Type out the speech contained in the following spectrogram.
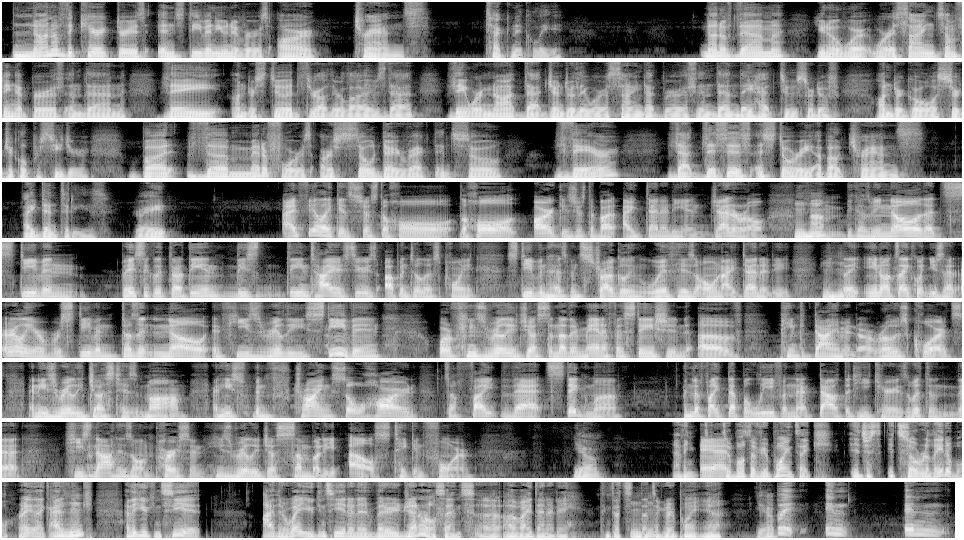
none of the characters in Steven Universe are trans, technically. None of them, you know, were, were assigned something at birth and then they understood throughout their lives that they were not that gender they were assigned at birth and then they had to sort of undergo a surgical procedure. But the metaphors are so direct and so there that this is a story about trans identities, right? I feel like it's just a whole the whole arc is just about identity in general, um, because we know that Steven basically throughout the en- these the entire series up until this point, Steven has been struggling with his own identity. He- like you know, it's like what you said earlier, where Steven doesn't know if he's really Steven or if he's really just another manifestation of pink diamond or rose quartz and he's really just his mom and he's been f- trying so hard to fight that stigma and to fight that belief and that doubt that he carries with him that he's not his own person he's really just somebody else taken form Yeah. I think to, And- to both of your points, like it's just it's so relatable, right? Like I think I think you can see it either way. You can see it in a very general sense uh, of identity. I think that's that's a great point. Yeah. Yeah. But in in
